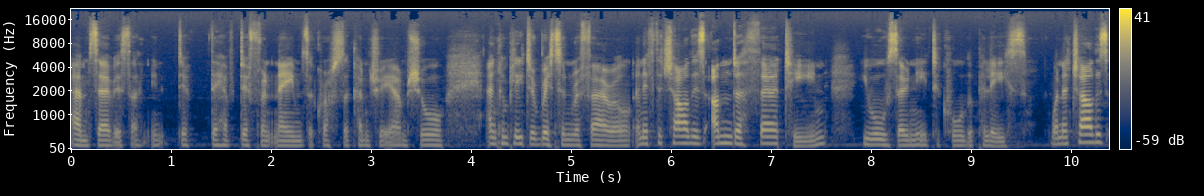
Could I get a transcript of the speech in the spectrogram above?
um, service, I mean, they have different names across the country, I'm sure, and complete a written referral. And if the child is under 13, you also need to call the police. When a child is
